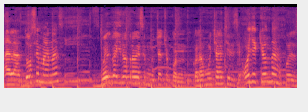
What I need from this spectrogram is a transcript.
A las dos semanas vuelve a ir otra vez el muchacho con, con la muchacha y dice, oye, ¿qué onda? Pues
